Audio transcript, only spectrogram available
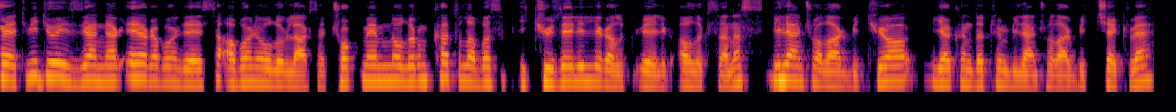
Evet video izleyenler eğer abone değilse abone olurlarsa çok memnun olurum. Katıla basıp 250 liralık üyelik alırsanız bilançolar bitiyor. Yakında tüm bilançolar bitecek ve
